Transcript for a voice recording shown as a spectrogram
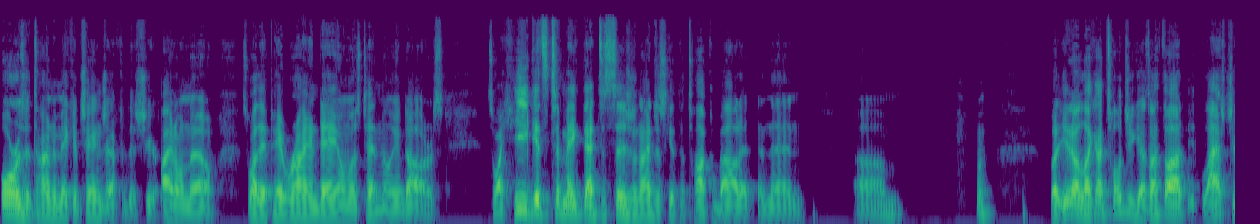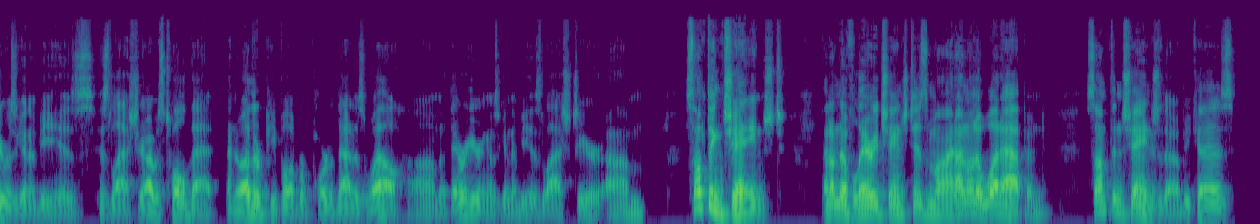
Or is it time to make a change after this year? I don't know. That's why they pay Ryan Day almost $10 million. That's why he gets to make that decision. I just get to talk about it. And then, um, but you know, like I told you guys, I thought last year was going to be his his last year. I was told that. I know other people have reported that as well, um, that they were hearing it was going to be his last year. Um, something changed. I don't know if Larry changed his mind. I don't know what happened. Something changed though, because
